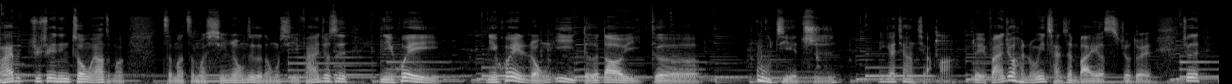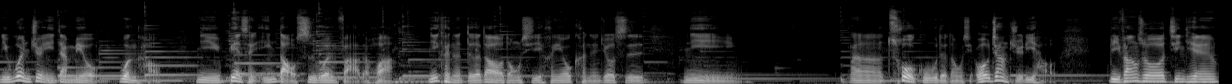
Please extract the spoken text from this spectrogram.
还不确定中文要怎么怎么怎么形容这个东西，反正就是你会你会容易得到一个。误解值应该这样讲吗？对，反正就很容易产生 bias，就对，就是你问卷一旦没有问好，你变成引导式问法的话，你可能得到的东西很有可能就是你呃错估的东西。我这样举例好了，比方说今天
